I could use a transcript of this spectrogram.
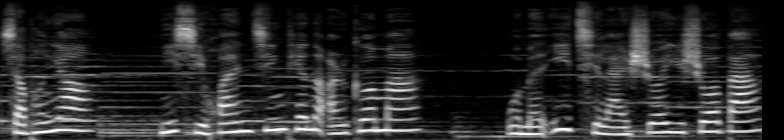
小朋友，你喜欢今天的儿歌吗？我们一起来说一说吧。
